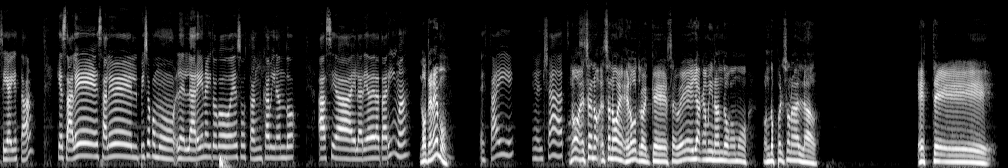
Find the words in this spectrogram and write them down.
Sí, ahí está. Que sale, sale el piso como la, la arena y todo eso. Están caminando hacia el área de la tarima. ¿Lo tenemos? Está ahí en el chat. No, ese no, ese no es el otro, el que se ve ella caminando como con dos personas al lado. Este.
